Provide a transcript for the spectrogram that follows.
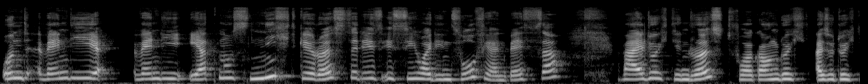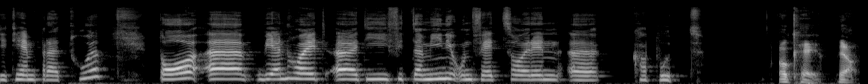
Und wenn die, wenn die Erdnuss nicht geröstet ist, ist sie halt insofern besser, weil durch den Röstvorgang, durch, also durch die Temperatur, da äh, werden halt äh, die Vitamine und Fettsäuren äh, kaputt. Okay, ja.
